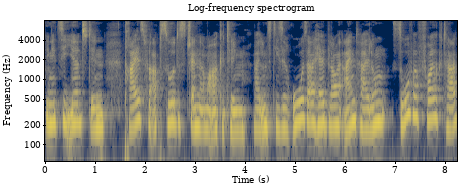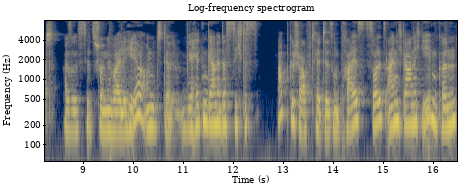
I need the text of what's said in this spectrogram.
initiiert, den Preis für absurdes Gender Marketing, weil uns diese rosa, hellblaue Einteilung so verfolgt hat. Also ist jetzt schon eine Weile her und der, wir hätten gerne, dass sich das abgeschafft hätte. So einen Preis soll es eigentlich gar nicht geben können.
